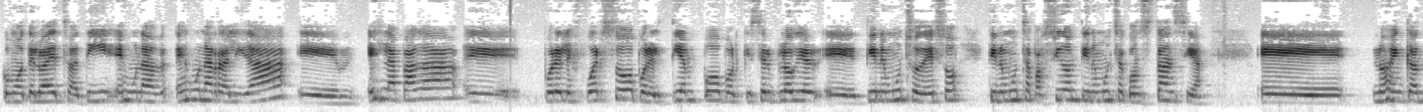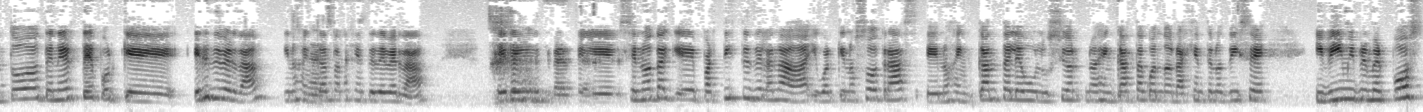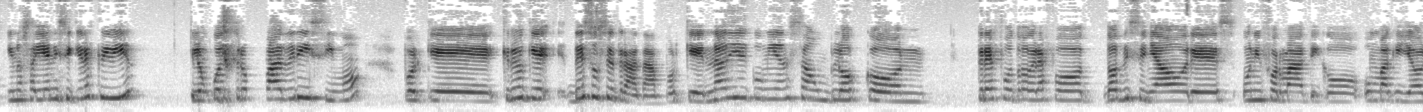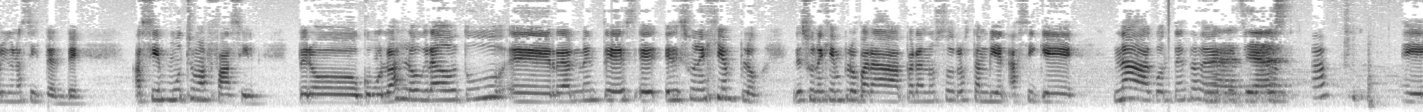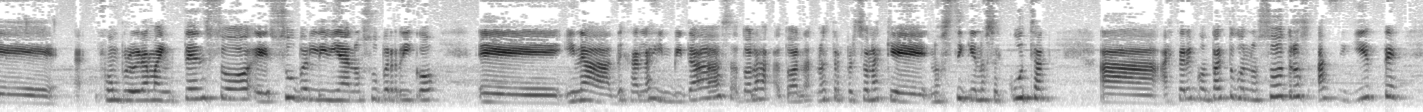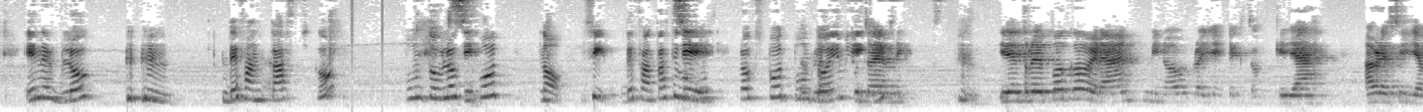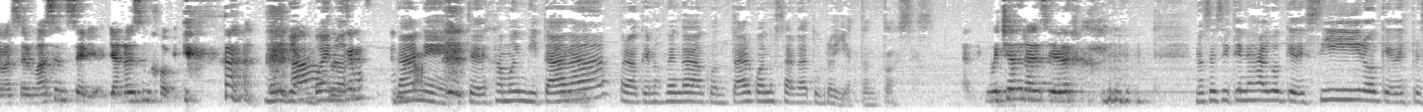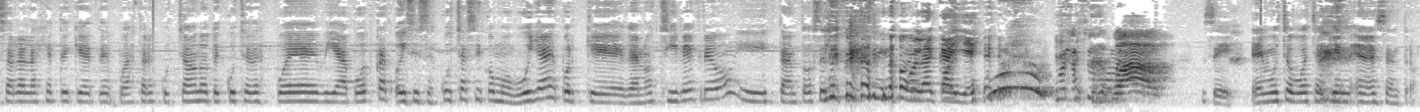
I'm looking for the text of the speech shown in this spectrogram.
como te lo ha hecho a ti, es una, es una realidad, eh, es la paga eh, por el esfuerzo, por el tiempo, porque ser blogger eh, tiene mucho de eso, tiene mucha pasión, tiene mucha constancia. Eh, nos encantó tenerte porque eres de verdad y nos Gracias. encanta la gente de verdad. Eres- eh, se nota que partiste de la nada, igual que nosotras, eh, nos encanta la evolución, nos encanta cuando la gente nos dice, y vi mi primer post y no sabía ni siquiera escribir, y lo encuentro padrísimo, porque creo que de eso se trata, porque nadie comienza un blog con tres fotógrafos, dos diseñadores, un informático, un maquillador y un asistente. Así es mucho más fácil. Pero como lo has logrado tú, eh, realmente es, eres un ejemplo, eres un ejemplo para, para nosotros también. Así que nada, contenta de haberte Gracias. eh, fue un programa intenso, eh, súper liviano, súper rico. Eh, y nada, dejarlas invitadas a todas, las- a todas nuestras personas que nos siguen, nos escuchan, a, a estar en contacto con nosotros, a seguirte en el blog de Fantástico. Punto blogspot, no, sí, de fantástico Sí. Y dentro de poco verán mi nuevo proyecto, que ya, ahora sí ya va a ser más en serio, ya no es un hobby. Muy bien, Ah, bueno, pues, Dane, te dejamos invitada para que nos venga a contar cuándo salga tu proyecto entonces. Muchas gracias. No sé si tienes algo que decir o que expresarle a la gente que te pueda estar escuchando, te escuche después vía podcast. O y si se escucha así como bulla es porque ganó Chile, creo, y están todos celebrando en la calle. Wow. Sí, hay mucho bocha aquí en, en el centro.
